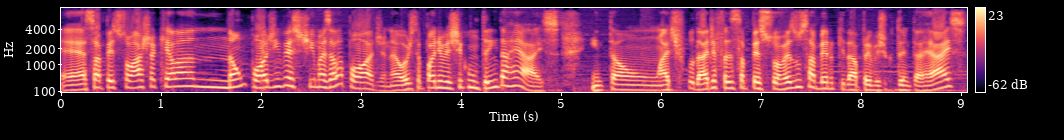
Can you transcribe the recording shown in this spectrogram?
É, essa pessoa acha que ela não pode investir, mas ela pode, né? Hoje você pode investir com 30 reais. Então a dificuldade é fazer essa pessoa, mesmo sabendo que dá para investir com 30 reais,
